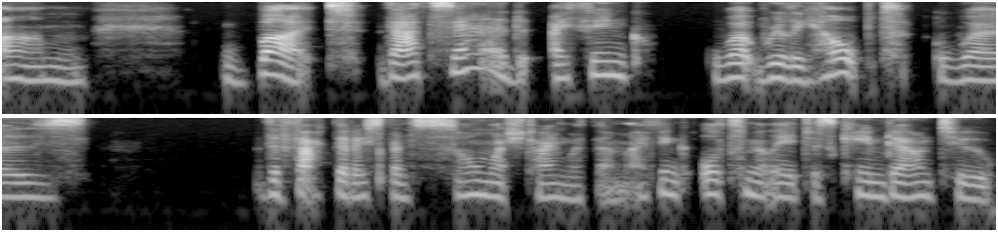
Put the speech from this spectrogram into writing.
Um, but that said, I think what really helped was the fact that I spent so much time with them. I think ultimately it just came down to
